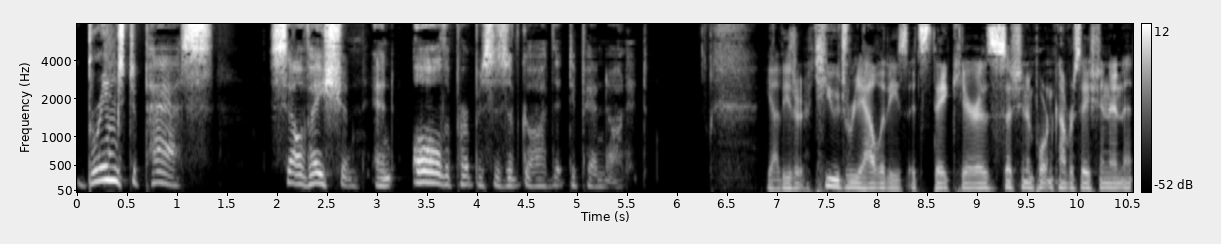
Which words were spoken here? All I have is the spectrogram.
brings to pass salvation and all the purposes of God that depend on it. Yeah, these are huge realities at stake here. This is such an important conversation, and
